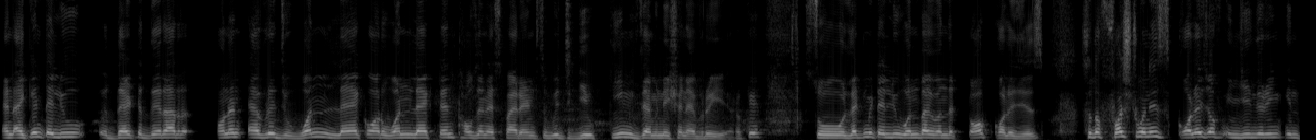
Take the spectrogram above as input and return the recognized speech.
And I can tell you that there are on an average 1 lakh or 1 lakh 10,000 aspirants which give KEAM examination every year okay? So let me tell you one by one the top colleges. So the first one is College of Engineering in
